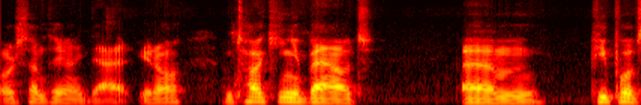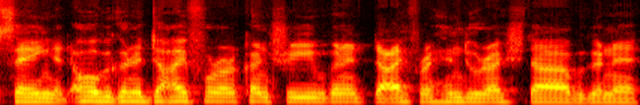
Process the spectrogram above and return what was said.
or something like that. You know, I'm talking about um, people saying that, oh, we're going to die for our country, we're going to die for Hindu Rashtra, we're going to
